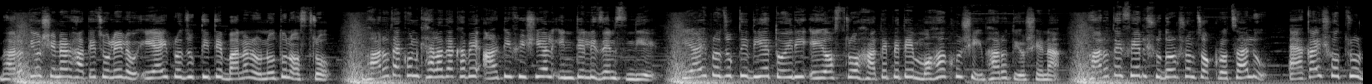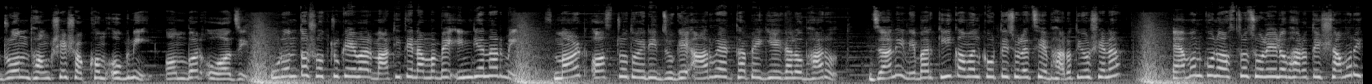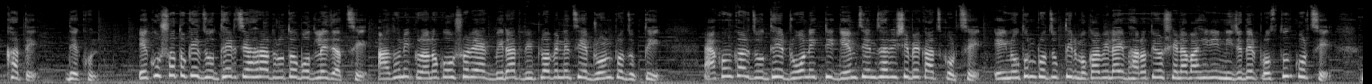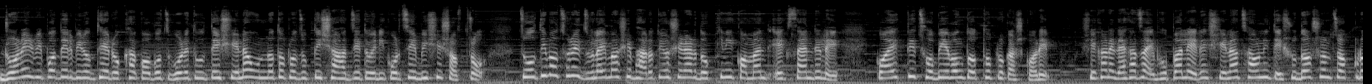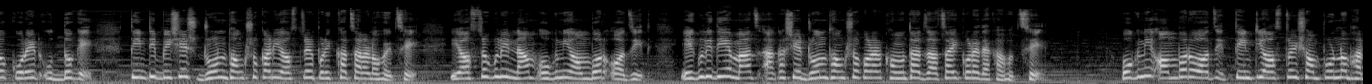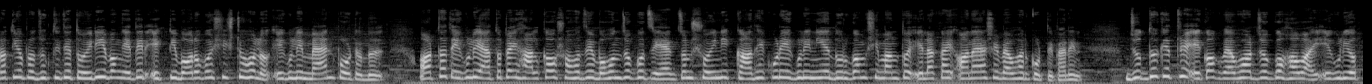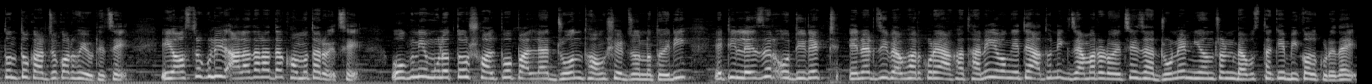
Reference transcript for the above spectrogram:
ভারতীয় সেনার হাতে চলে এলো এআই প্রযুক্তিতে বানানো নতুন অস্ত্র। ভারত এখন খেলা দেখাবে আর্টিফিশিয়াল ইন্টেলিজেন্স দিয়ে এআই প্রযুক্তি দিয়ে তৈরি এই অস্ত্র হাতে পেতে মহা খুশি ভারতীয় সেনা। ভারতে ফের সুদর্শন চক্র চালু। একাই শত্রু ড্রোন ধ্বংসে সক্ষম অগ্নি, অম্বর ও অজিত। উড়ন্ত শত্রুকে এবার মাটিতে নামাবে ইন্ডিয়ান আর্মি। স্মার্ট অস্ত্র তৈরির যুগে আরও এক ধাপে গিয়ে গেল ভারত। জানেন এবার কি কামাল করতে চলেছে ভারতীয় সেনা? এমন কোন অস্ত্র চলে এলো ভারতের সামরিক খাতে? দেখুন। একুশ শতকে যুদ্ধের চেহারা দ্রুত বদলে যাচ্ছে। আধুনিক রণকৌশলে এক বিরাট বিপ্লব এনেছে ড্রোন প্রযুক্তি। এখনকার যুদ্ধে ড্রোন একটি গেম চেঞ্জার হিসেবে কাজ করছে। এই নতুন প্রযুক্তির মোকাবিলায় ভারতীয় সেনাবাহিনী নিজেদের প্রস্তুত করছে। ড্রোনের বিপদের বিরুদ্ধে রক্ষা কবচ গড়ে তুলতে সেনা উন্নত প্রযুক্তির সাহায্যে তৈরি করছে বিশেষ অস্ত্র। চলতি বছরের জুলাই মাসে ভারতীয় সেনার দক্ষিণী কমান্ড এক্স স্যান্ডেলে কয়েকটি ছবি এবং তথ্য প্রকাশ করে। সেখানে দেখা যায় ভোপালের সেনা ছাউনিতে সুদর্শন চক্র কোরের উদ্যোগে তিনটি বিশেষ ড্রোন ধ্বংসকারী অস্ত্রের পরীক্ষা চালানো হয়েছে। এই অস্ত্রগুলির নাম অগ্নি, অম্বর, অজিত। এগুলি দিয়ে মাঝ আকাশে ড্রোন ধ্বংস করার ক্ষমতা যাচাই করে দেখা হচ্ছে। অগ্নি, অম্বর ও অজিত তিনটি অস্ত্রই সম্পূর্ণ ভারতীয় প্রযুক্তিতে তৈরি এবং এদের একটি বড় বৈশিষ্ট্য হলো এগুলি ম্যান পোর্টেবল। অর্থাৎ এগুলি এতটাই হালকা ও সহজে বহনযোগ্য যে একজন সৈনিক কাঁধে করে এগুলি নিয়ে দুর্গম সীমান্ত এলাকায় অনায়াসে ব্যবহার করতে পারেন। যুদ্ধক্ষেত্রে একক ব্যবহারযোগ্য হওয়ায় এগুলি অত্যন্ত কার্যকর হয়ে উঠেছে। এই অস্ত্রগুলির আলাদা আলাদা ক্ষমতা রয়েছে। অগ্নি মূলত স্বল্প পাল্লার ড্রোন ধ্বংসের জন্য তৈরি। এটি লেজার ও ডিরেক্ট এনার্জি ব্যবহার করে আঘাত হানে এবং এতে আধুনিক জ্যামারও রয়েছে যা ড্রোনের নিয়ন্ত্রণ ব্যবস্থাকে বিকল করে দেয়।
